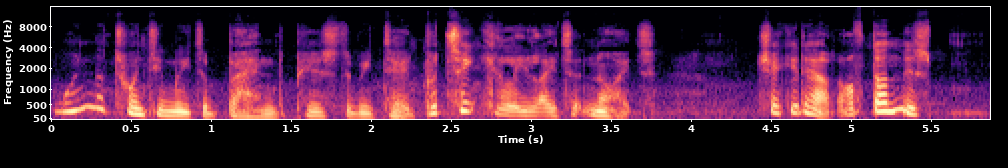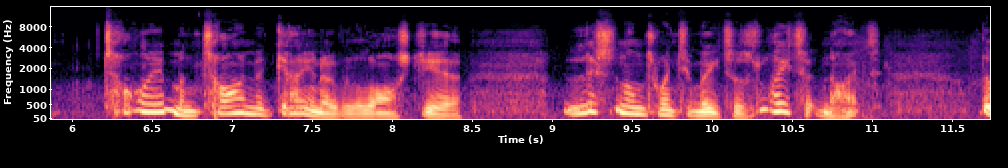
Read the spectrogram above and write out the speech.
when the 20 metre band appears to be dead, particularly late at night, check it out. I've done this time and time again over the last year. Listen on 20 metres late at night, the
